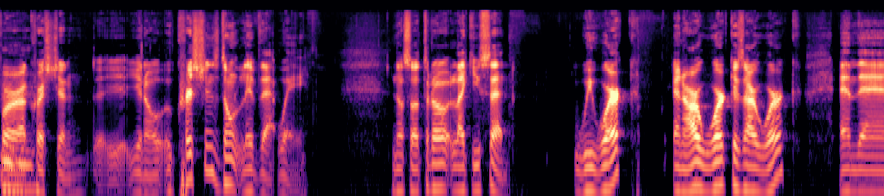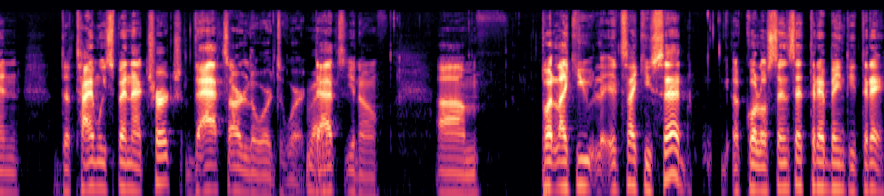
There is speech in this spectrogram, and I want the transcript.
for a Christian. Uh, You know, Christians don't live that way. Nosotros, like you said, we work, and our work is our work, and then the time we spend at church, that's our Lord's work. Right. That's you know, um, but like you, it's like you said, uh, Colosenses 3.23.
